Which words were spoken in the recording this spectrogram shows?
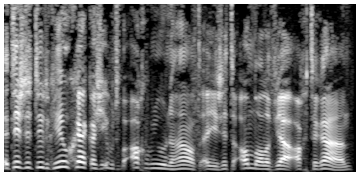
Het is natuurlijk heel gek als je iemand voor 8 miljoen haalt en je zit er anderhalf jaar achteraan.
